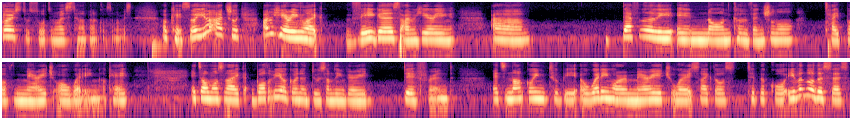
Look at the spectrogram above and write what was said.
first two swords and reverse ten of pentacles and reverse okay so you're actually i'm hearing like vegas i'm hearing um, definitely a non-conventional type of marriage or wedding okay? It's almost like both of you are going to do something very different it's not going to be a wedding or a marriage where it's like those typical even though this says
